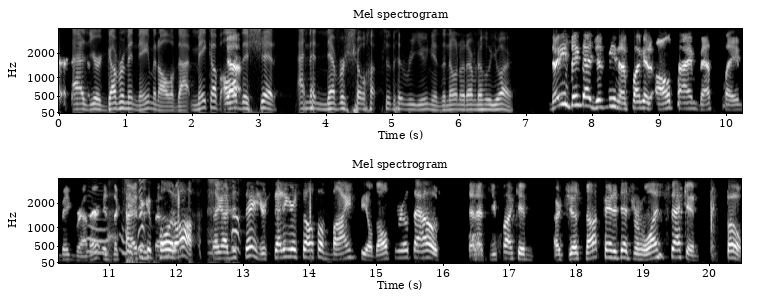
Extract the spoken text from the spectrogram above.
as your government name and all of that. Make up all Yeah. of this shit and then never show up to the reunions and no one would ever know who you are. Don't you think that'd just be the fucking all-time best playing Big Brother? Is the If Keyser you can pull it off. Like I'm just saying, you're setting yourself a minefield all throughout the house. And if you fucking are just not paying attention for one second, boom.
